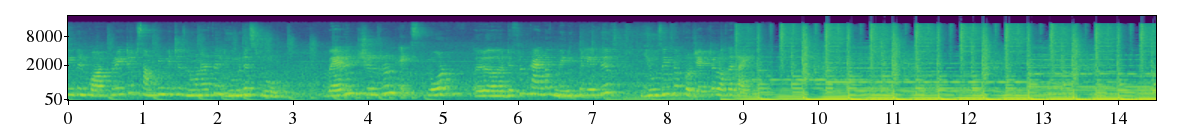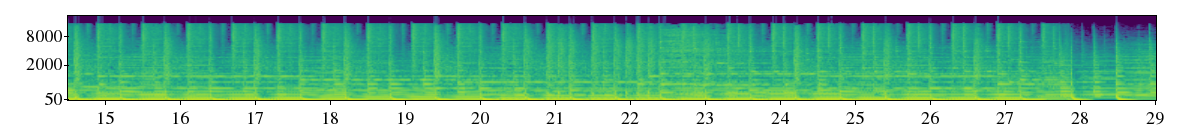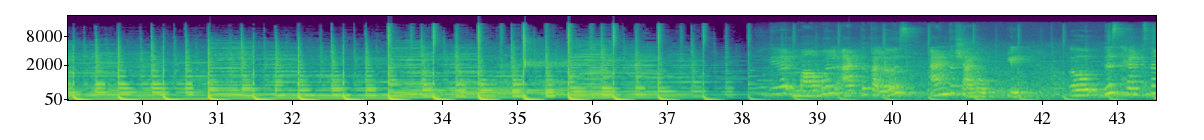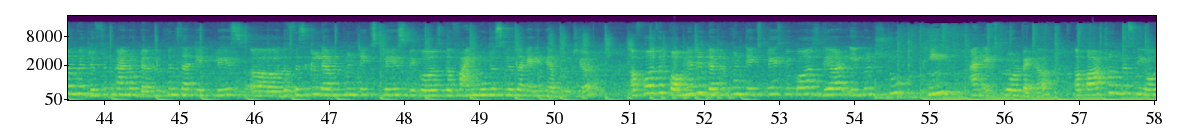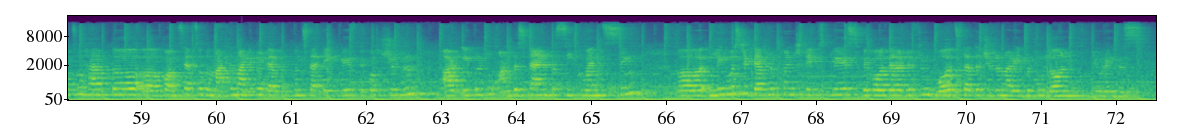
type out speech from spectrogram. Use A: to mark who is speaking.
A: incorporated something which is known as the luminous room, wherein children explore uh, different kind of manipulatives using the projector or the light. Marvel at the colors and the shadow play. Uh, this helps them with different kind of developments that take place. Uh, the physical development takes place because the fine motor skills are getting developed here. Of course, the cognitive development takes place because they are able to think and explore better. Apart from this, we also have the uh, concepts of the mathematical developments that take place because children are able to understand the sequencing uh, linguistic development takes place because there are different words that the children are able to learn during this.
